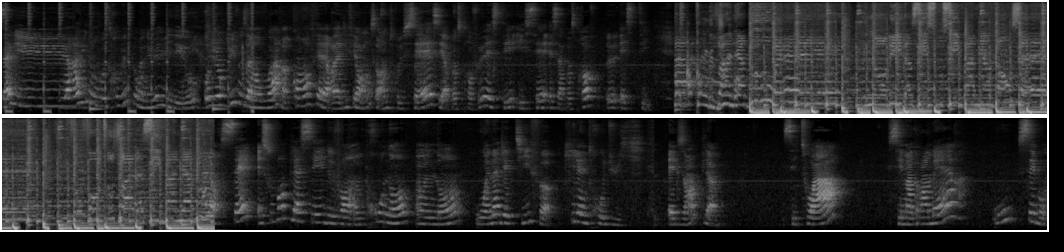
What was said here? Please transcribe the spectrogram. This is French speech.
Salut Ravi de vous retrouver pour une nouvelle vidéo. Aujourd'hui, nous allons voir comment faire la différence entre CS et apostrophe EST et CS apostrophe EST. Alors, c'est est souvent placé devant un pronom, un nom ou un adjectif qu'il introduit. Exemple, c'est toi, c'est ma grand-mère ou c'est bon.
